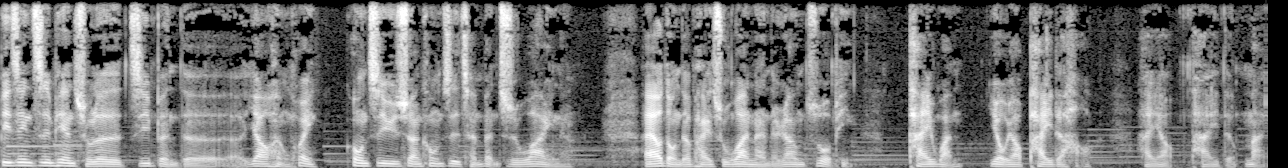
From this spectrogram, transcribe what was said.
毕竟制片除了基本的要很会控制预算、控制成本之外呢，还要懂得排除万难的让作品拍完又要拍得好。还要拍得卖，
